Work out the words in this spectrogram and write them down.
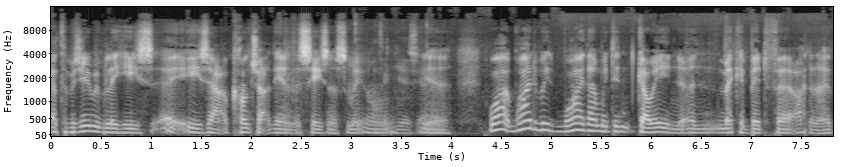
I, presumably he's uh, he's out of contract at the end of the season or something. Or, think he is, yeah. Why? Why do we? Why then we didn't go in and make a bid for? I don't know.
